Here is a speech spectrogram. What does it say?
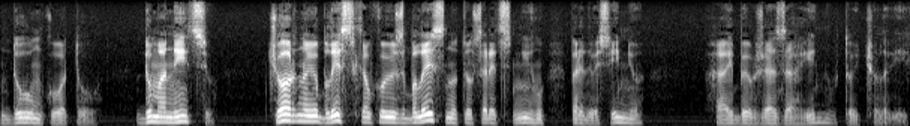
думку оту, думаницю, чорною блискавкою зблиснуту серед снігу перед весінню. Хай би вже загинув той чоловік,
